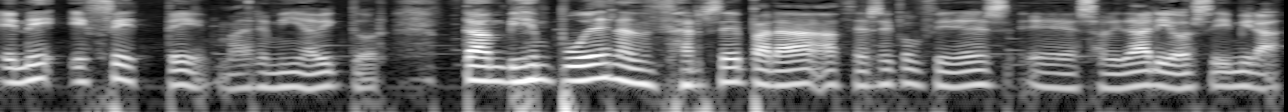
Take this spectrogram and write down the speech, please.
NFT, madre mía, Víctor, también puede lanzarse para hacerse con fines eh, solidarios. Y mira,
